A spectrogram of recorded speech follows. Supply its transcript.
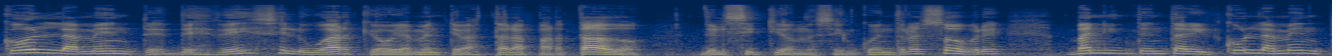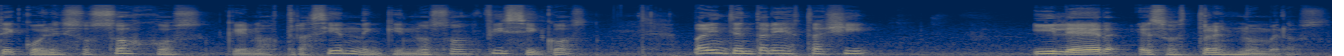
con la mente desde ese lugar que obviamente va a estar apartado del sitio donde se encuentra el sobre, van a intentar ir con la mente, con esos ojos que nos trascienden, que no son físicos, van a intentar ir hasta allí y leer esos tres números.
